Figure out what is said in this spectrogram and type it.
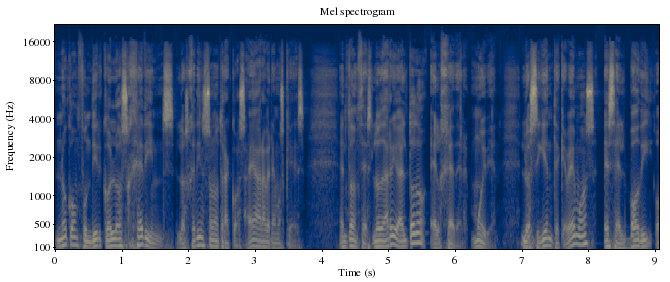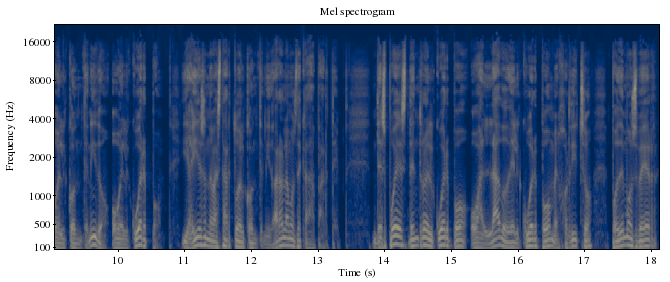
no confundir con los headings. Los headings son otra cosa, ¿eh? ahora veremos qué es. Entonces, lo de arriba del todo, el header. Muy bien. Lo siguiente que vemos es el body o el contenido o el cuerpo. Y ahí es donde va a estar todo el contenido. Ahora hablamos de cada parte. Después, dentro del cuerpo o al lado del cuerpo, mejor dicho, podemos ver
